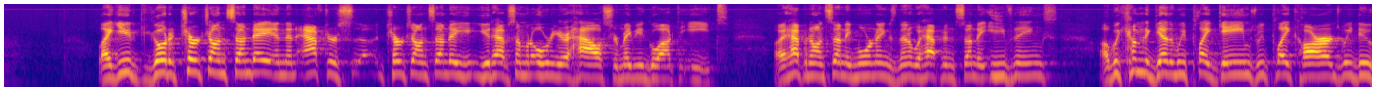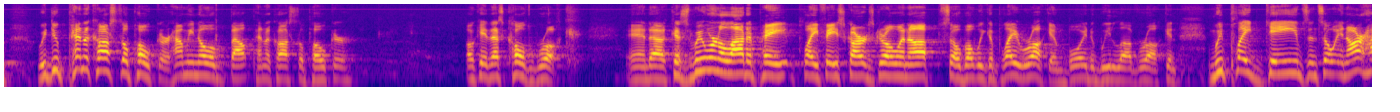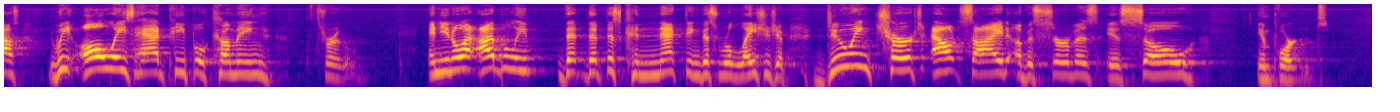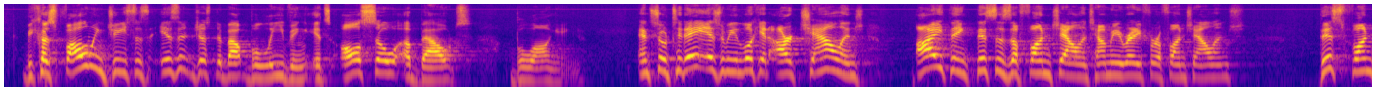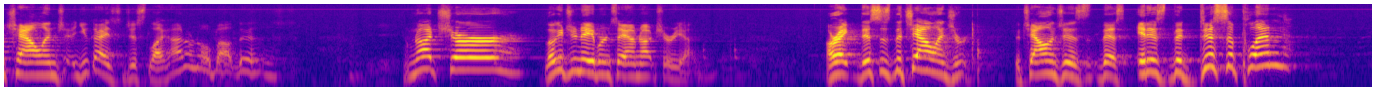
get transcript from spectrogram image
Like you'd go to church on Sunday, and then after uh, church on Sunday, you'd have someone over to your house, or maybe you'd go out to eat. It happened on Sunday mornings, then it would happen Sunday evenings. Uh, we come together, we play games, we play cards, we do, we do Pentecostal poker. How many know about Pentecostal poker? Okay, that's called Rook. And because uh, we weren't allowed to pay, play face cards growing up, so but we could play Rook, and boy, did we love Rook. And we played games, and so in our house, we always had people coming And you know what? I believe that, that this connecting, this relationship, doing church outside of a service is so important. Because following Jesus isn't just about believing, it's also about belonging. And so today, as we look at our challenge, I think this is a fun challenge. How many are ready for a fun challenge? This fun challenge, you guys just like, I don't know about this. I'm not sure. Look at your neighbor and say, I'm not sure yet. All right, this is the challenge. The challenge is this it is the discipline,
